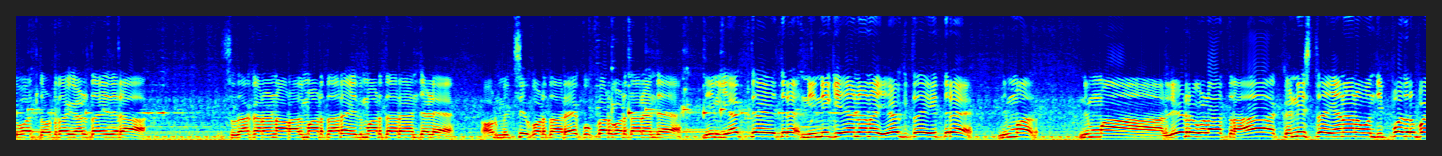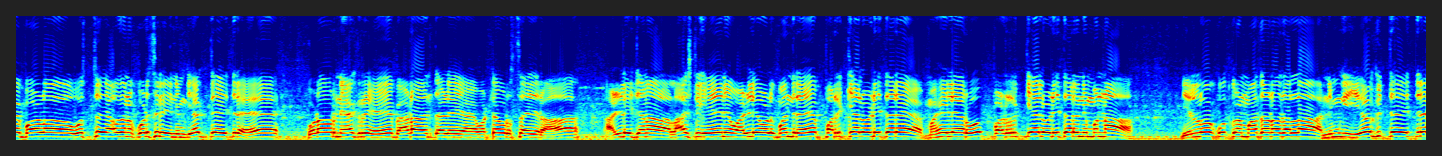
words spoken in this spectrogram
ಇವತ್ತು ದೊಡ್ಡದಾಗಿ ಹೇಳ್ತಾ ಇದ್ದೀರಾ. ಸುಧಾಕರಣ್ಣ ಅವ್ರು ಅದು ಮಾಡ್ತಾರೆ, ಇದು ಮಾಡ್ತಾರೆ ಅಂತೇಳಿ. ಅವ್ರು ಮಿಕ್ಸಿ ಕೊಡ್ತಾರೆ, ಕುಕ್ಕರ್ ಕೊಡ್ತಾರೆ ಅಂತೆ ನಿನಗೆ ಏಕ್ತೆ ಇದ್ದರೆ ನಿನಗೆ ಏನಾನ ಏಕ್ತೆ ಇದ್ದರೆ ನಿಮ್ಮ ನಿಮ್ಮ ಲೀಡ್ರುಗಳ ಹತ್ರ ಕನಿಷ್ಠ ಏನಾನ ಒಂದು ಇಪ್ಪತ್ತು ರೂಪಾಯಿ ಭಾಳ ವಸ್ತು ಯಾವುದನ್ನ ಕೊಡಿಸ್ರಿ, ನಿಮ್ಗೆ ಹೇಗ್ತಾ ಇದ್ದರೆ ಕೊಡೋರ್ನ ಯಾಕ್ರಿ, ಬೇಡ ಅಂತೇಳಿ ಹೊಟ್ಟೆ ಉರಿಸ್ತಾ ಇದ್ದೀರಾ? ಹಳ್ಳಿ ಜನ ಲಾಸ್ಟಿಗೆ ನೀವು ಹಳ್ಳಿ ಒಳಗೆ ಬಂದರೆ ಪರ್ಕೆಯಲ್ಲಿ ಹೊಡಿತಾರೆ, ಮಹಿಳೆಯರು ಪರ್ಕೆಯಲ್ಲಿ ಹೊಡಿತಾರೆ ನಿಮ್ಮನ್ನು. ಎಲ್ಲೋ ಕೂತ್ಕೊಂಡು ಮಾತಾಡೋದಲ್ಲ, ನಿಮ್ಗೆ ಯೋಗ್ಯತೆ ಇದ್ದರೆ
